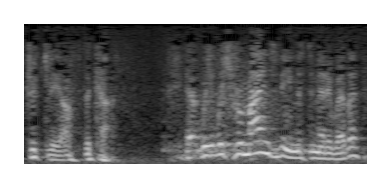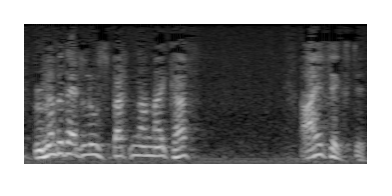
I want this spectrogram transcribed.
strictly off the cuff. Uh, which reminds me, Mr. Merriweather, remember that loose button on my cuff? I fixed it.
